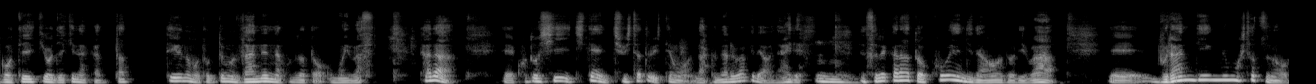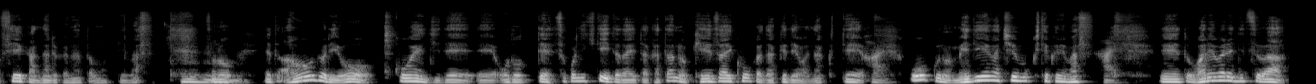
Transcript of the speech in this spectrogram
ご提供できなかった。っていうのもとっても残念なことだと思います。ただ、えー今年1年中止したと言ってもなくなるわけではないです。うんでそれからあと、高円寺の青踊りは、えーブランディングも一つの成果になるかなと思っています。そのえっと、青踊りを高円寺で、えー踊って、そこに来ていただいた方の経済効果だけではなくて、はい。多くのメディアが注目してくれます。はい。えっと、我々実は、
